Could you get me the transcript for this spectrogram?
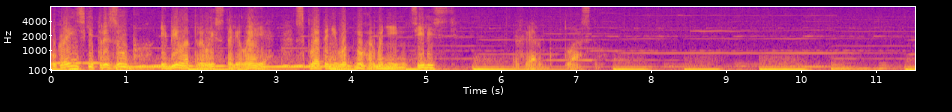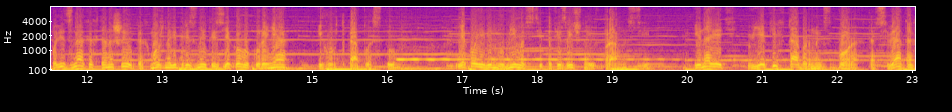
Український тризуб і біла трилиста лілея, сплетені в одну гармонійну цілість, герб пласту. По відзнаках та нашивках можна відрізнити, з якого куреня і гуртка пластун, якої він вмілості та фізичної вправності, і навіть в яких таборних зборах та святах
